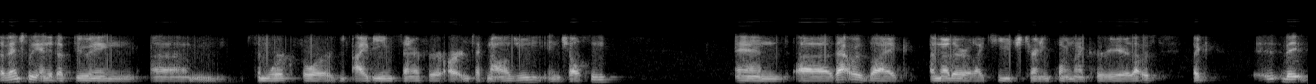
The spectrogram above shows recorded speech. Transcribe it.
eventually ended up doing um, some work for the Eyebeam Center for Art and Technology in Chelsea, and uh, that was like another like huge turning point in my career. That was like they,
